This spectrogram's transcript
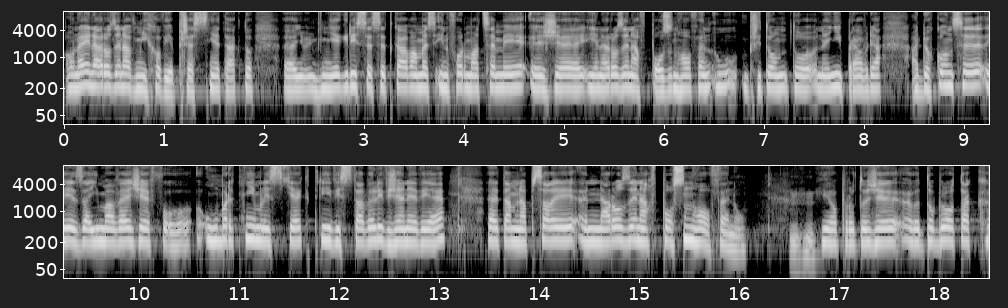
Ona je narozena v Mnichově, přesně tak. To, někdy se setkáváme s informacemi, že je narozena v Poznhofenu, přitom to není pravda. A dokonce je zajímavé, že v úmrtním listě, který vystavili v Ženevě, tam napsali narozena v Poznhofenu. Mm-hmm. Jo, protože to bylo tak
